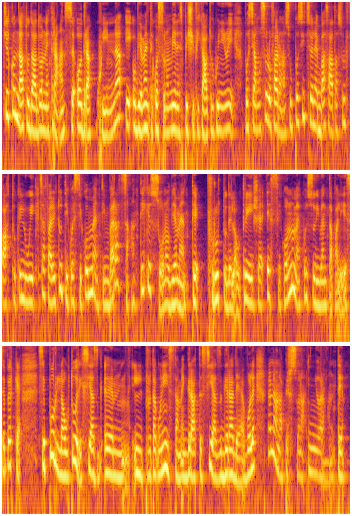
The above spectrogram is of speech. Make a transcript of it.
circondato da donne trans o drag queen e ovviamente questo non viene specificato, quindi noi possiamo solo fare una supposizione basata sul fatto che lui inizia a fare tutti questi commenti imbarazzanti che sono ovviamente frutto dell'autrice e secondo me questo diventa palese perché seppur l'autore sia ehm, il protagonista McGrath sia sgradevole, non è una persona ignorante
